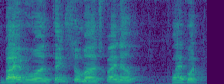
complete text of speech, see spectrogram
Bye everyone. Thanks so much. Bye now. Bye everyone.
